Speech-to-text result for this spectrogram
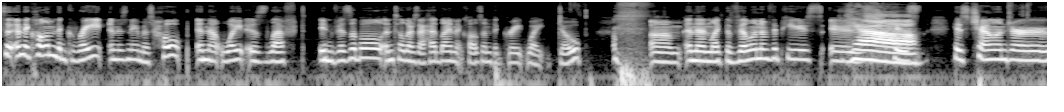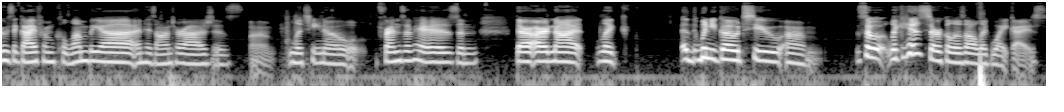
so, and they call him the Great, and his name is Hope, and that white is left invisible until there's a headline that calls him the Great White Dope. um, and then like the villain of the piece is Yeah. his his challenger, who's a guy from Colombia, and his entourage is um, Latino friends of his, and there are not like when you go to um, so like his circle is all like white guys.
